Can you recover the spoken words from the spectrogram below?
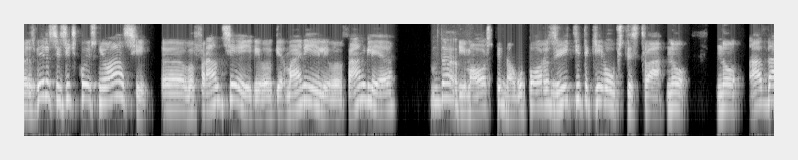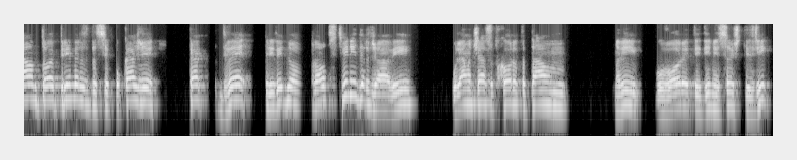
разбира се, всичко е с нюанси. Е, във Франция или в Германия или в Англия да. има още много по-развити такива общества. Но, но аз давам този пример, за да се покаже как две привидно родствени държави, голяма част от хората там нали, говорят един и същ език,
